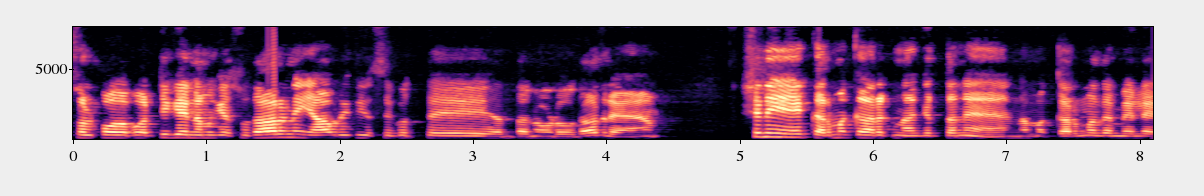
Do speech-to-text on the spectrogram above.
ಸ್ವಲ್ಪ ಮಟ್ಟಿಗೆ ನಮಗೆ ಸುಧಾರಣೆ ಯಾವ ರೀತಿ ಸಿಗುತ್ತೆ ಅಂತ ನೋಡೋದಾದ್ರೆ ಶನಿ ಕರ್ಮಕಾರಕನಾಗಿರ್ತಾನೆ, ನಮ್ಮ ಕರ್ಮದ ಮೇಲೆ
